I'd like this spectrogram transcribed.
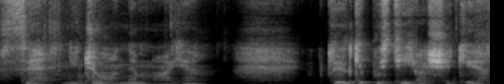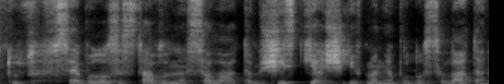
Все, нічого немає. Тільки пусті ящики. Тут все було заставлено салатом. Шість ящиків в мене було салата.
